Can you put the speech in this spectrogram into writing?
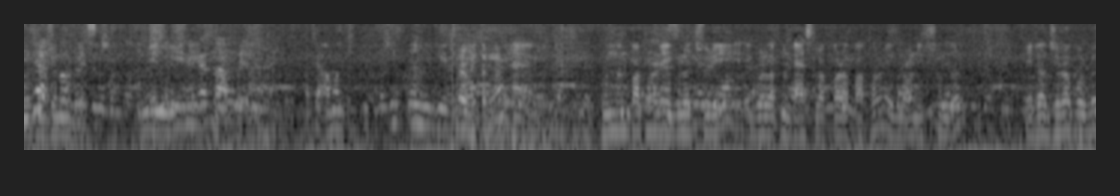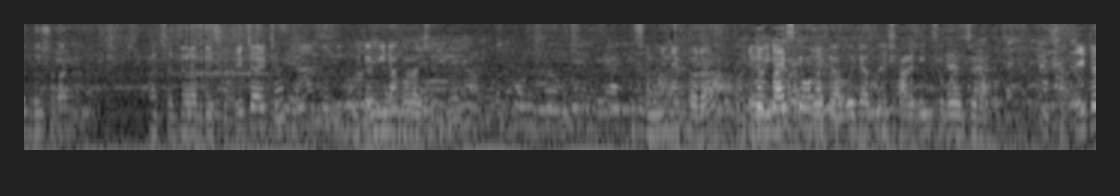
ওদের জন্য বেস্ট না? হ্যাঁ কুন্দন পাথরের এগুলো চুড়ি এগুলো আপনার ডাইস লক করা পাথর এগুলো অনেক সুন্দর। এটা জোড়া পড়বে দুইশো টাকা। আচ্ছা জোড়া দুইশো এটা এটা? ওইটা মিনা করা চুড়ি আচ্ছা মিনা করা। ওইটা এটার প্রাইস কেমন? ওইটা ওইটা আপনি সাড়ে তিনশো করে জোড়া। এটা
